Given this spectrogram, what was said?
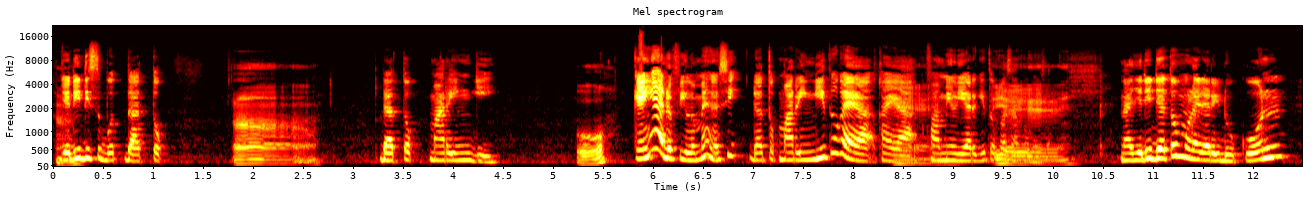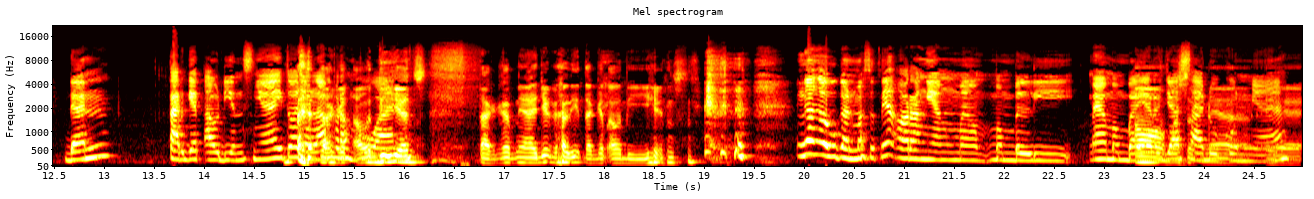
Hmm. Jadi disebut datuk, Oh. datuk Maringgi. Oh. Kayaknya ada filmnya gak sih? Datuk Maringgi tuh kayak kayak Iya. familiar gitu pas Iya, aku iya, baca. iya. Nah, jadi dia tuh mulai dari dukun dan target audiensnya itu adalah perempuan. audience. Targetnya aja kali target audience. Enggak enggak bukan maksudnya orang yang mem- membeli eh membayar Oh, jasa dukunnya. iya,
